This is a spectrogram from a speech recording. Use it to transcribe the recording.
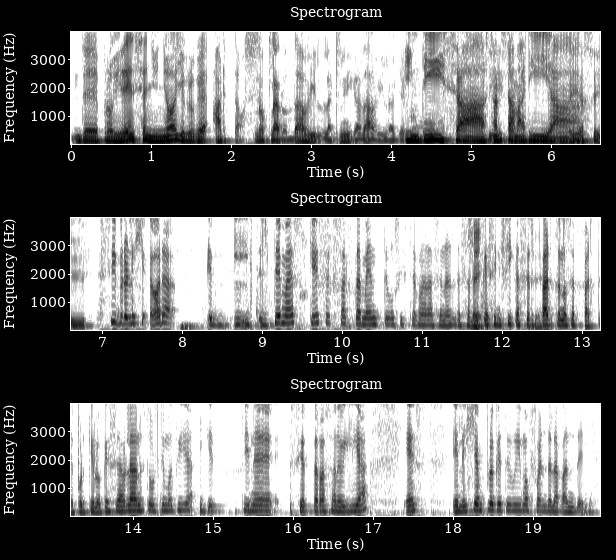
de Providencia, Ñuñoa, yo creo que hartos. No, claro, Dávila, la clínica Dávila. Que es como- Indisa, Indisa. Santa María. Ella sí. Sí, pero ahora el, tema es qué es exactamente un sistema nacional de salud, Sí. qué significa ser Sí. parte o no ser parte, porque lo que se ha hablado en estos últimos días y que tiene cierta razonabilidad es el ejemplo que tuvimos fue el de la pandemia.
